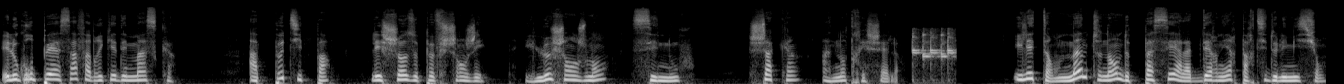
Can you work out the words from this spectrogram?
et le groupe PSA fabriquer des masques. À petits pas, les choses peuvent changer. Et le changement, c'est nous, chacun à notre échelle. Il est temps maintenant de passer à la dernière partie de l'émission,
